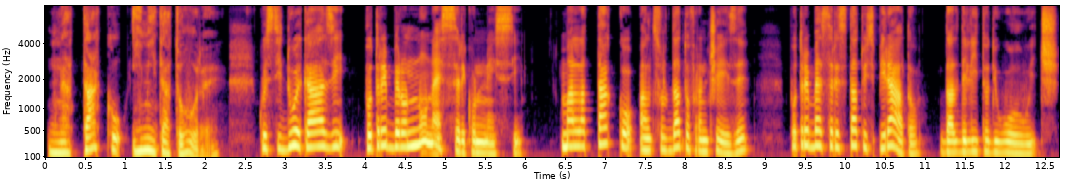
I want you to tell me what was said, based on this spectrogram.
Un attacco imitatore? Questi due casi potrebbero non essere connessi, ma l'attacco al soldato francese potrebbe essere stato ispirato dal delitto di Woolwich.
